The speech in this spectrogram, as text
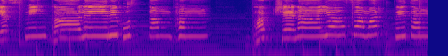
यस्मिन् काले भक्षणाय समर्पितम्।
